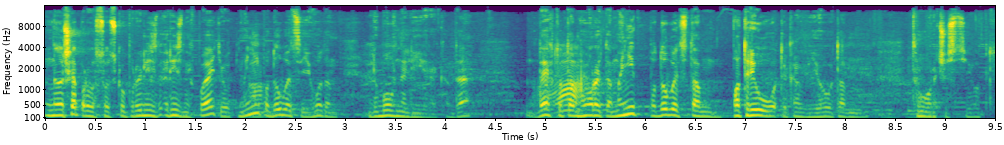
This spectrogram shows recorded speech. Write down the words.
не лише про Висоцького, про різних поетів. От мені подобається його там любовна лірика. Да? Дехто там говорить, там, мені подобається там патріотика в його там творчості. От.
